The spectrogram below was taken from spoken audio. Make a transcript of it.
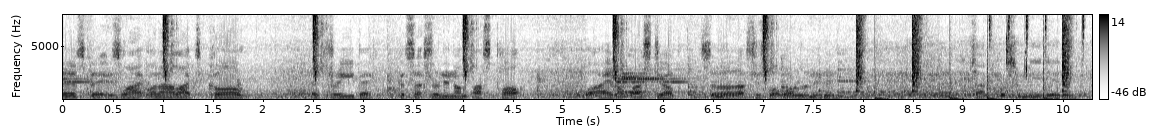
first bit is like what I like to call a freebie because that's running on last pot what I had on last job. So that's just what we're running in. Uh, time to put some media in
